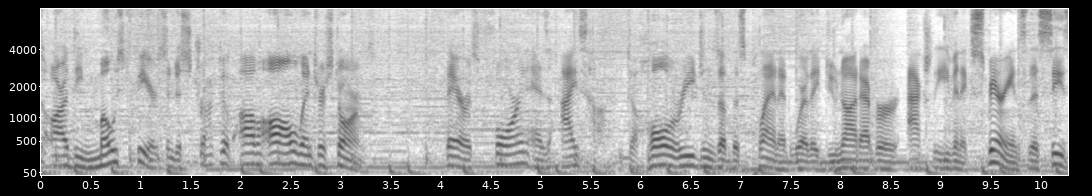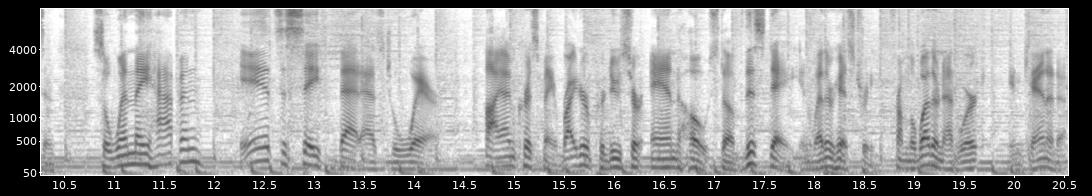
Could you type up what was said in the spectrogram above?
are the most fierce and destructive of all winter storms. They are as foreign as ice hockey to whole regions of this planet where they do not ever actually even experience this season. So when they happen, it's a safe bet as to where. Hi, I'm Chris Mei, writer, producer, and host of This Day in Weather History from the Weather Network in Canada.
